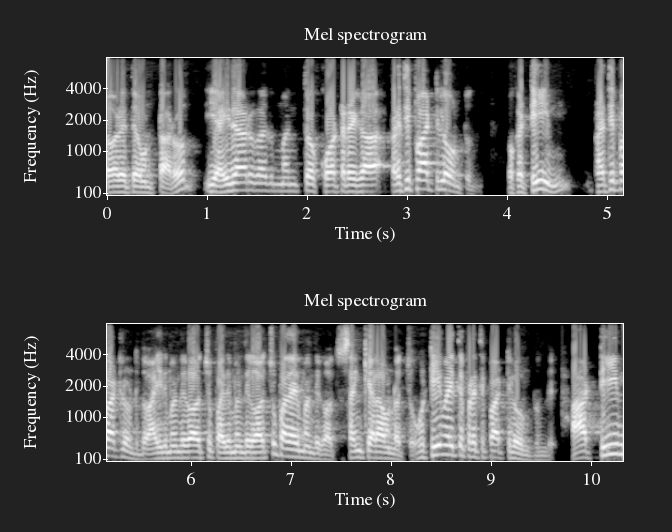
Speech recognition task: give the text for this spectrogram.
ఎవరైతే ఉంటారో ఈ ఐదారు మందితో కోటరీగా ప్రతి పార్టీలో ఉంటుంది. ఒక టీం ప్రతి పార్టీలో ఉంటుంది. ఐదు మంది కావచ్చు పది మంది కావచ్చు పదహైదు మంది కావచ్చు. సంఖ్య ఎలా ఉండొచ్చు? ఒక టీం అయితే ప్రతి పార్టీలో ఉంటుంది. ఆ టీం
